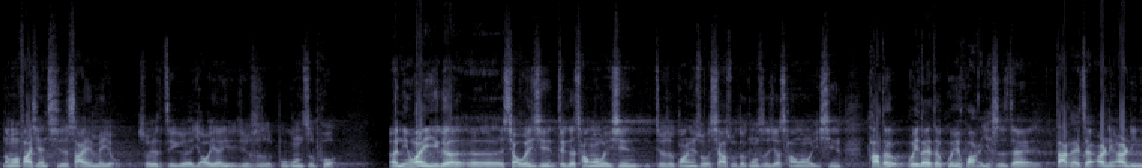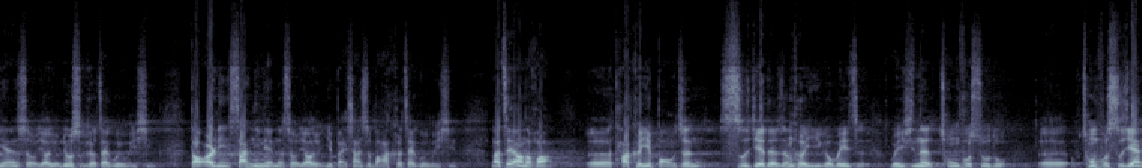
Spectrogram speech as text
那么发现其实啥也没有，所以这个谣言也就是不攻自破。呃，另外一个呃小卫星，这个长光卫星就是光研所下属的公司叫长光卫星，它的未来的规划也是在大概在二零二零年的时候要有六十颗在轨卫星，到二零三零年的时候要有一百三十八颗在轨卫星。那这样的话，呃，它可以保证世界的任何一个位置卫星的重复速度。呃，重复时间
